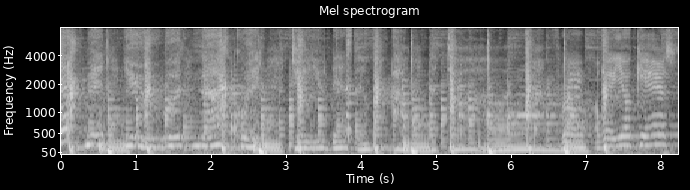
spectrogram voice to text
admit you would not quit till you danced them out the door. Throw away your cares.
